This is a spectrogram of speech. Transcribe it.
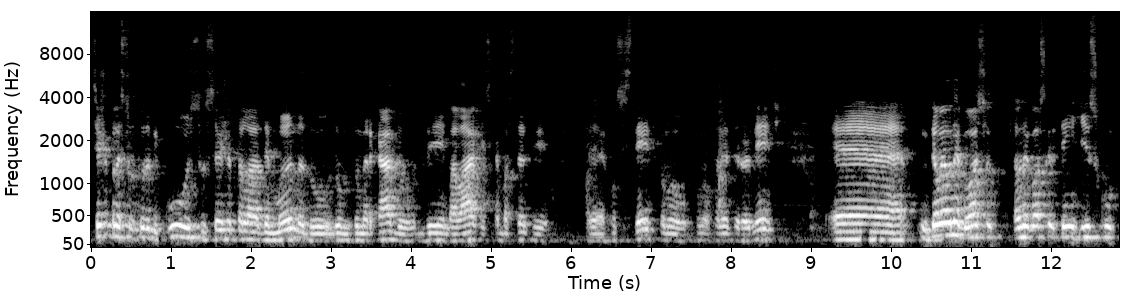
Seja pela estrutura de custos, seja pela demanda do, do, do mercado de embalagens, que é bastante é, consistente, como, como eu falei anteriormente. É, então é um negócio, é um negócio que ele tem risco,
